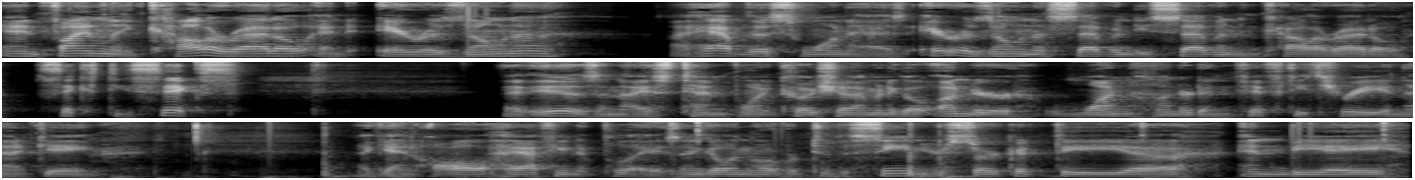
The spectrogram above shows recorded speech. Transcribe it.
And finally, Colorado and Arizona. I have this one as Arizona 77 and Colorado 66. That is a nice 10 point cushion. I'm going to go under 153 in that game. Again, all half unit plays. Then going over to the senior circuit, the uh, NBA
